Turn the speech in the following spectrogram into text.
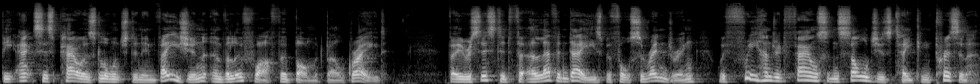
the Axis powers launched an invasion, and the Luftwaffe bombed Belgrade. They resisted for 11 days before surrendering, with 300,000 soldiers taken prisoner.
